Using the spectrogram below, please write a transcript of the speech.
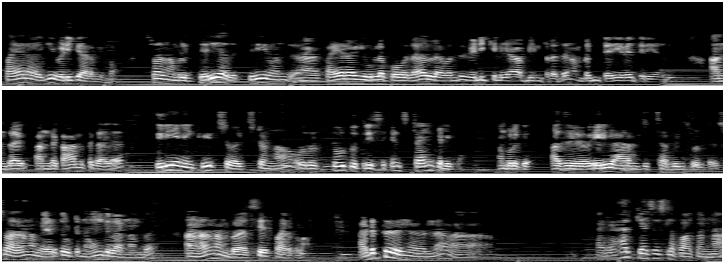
ஃபயர் ஆகி வெடிக்க ஆரம்பிக்கும். ஸோ அது நம்மளுக்கு தெரியாது. திரி வந்து ஃபயர் ஆகி உள்ள போகுதா இல்லை வந்து வெடிக்கலையா அப்படின்றது நம்மளுக்கு தெரியவே தெரியாது. அந்த அந்த காரணத்துக்காக திரியை நீங்கள் கிழிச்சு வச்சிட்டோம்னா ஒரு two to three seconds time கிடைக்கும். நம்மளுக்கு அது எரிய ஆரம்பிச்சிச்சு அப்படின்னு சொல்லிட்டு. ஸோ அதெல்லாம் நம்ம இடத்த விட்டு நவுந்துலாம் நம்ம. அதனால நம்ம சேஃபா இருக்கலாம். அடுத்தது என்னதுன்னா ரேர் கேசஸ்ல பார்த்தோம்னா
